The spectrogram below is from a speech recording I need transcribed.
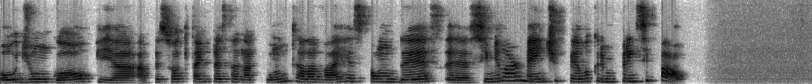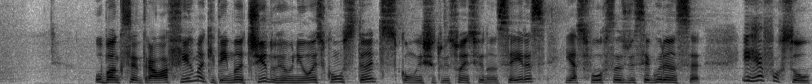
ou de um golpe, a, a pessoa que está emprestando a conta ela vai responder é, similarmente pelo crime principal. O Banco Central afirma que tem mantido reuniões constantes com instituições financeiras e as forças de segurança e reforçou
